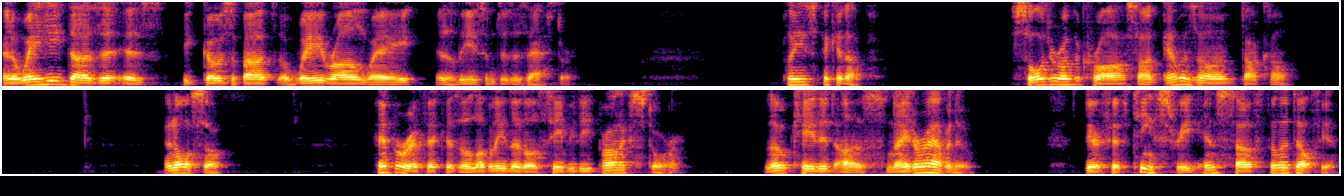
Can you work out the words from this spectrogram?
And the way he does it is he goes about the way wrong way and it leads him to disaster. Please pick it up. Soldier of the Cross on Amazon.com. And also, Hemperific is a lovely little CBD product store located on Snyder Avenue near 15th Street in South Philadelphia.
